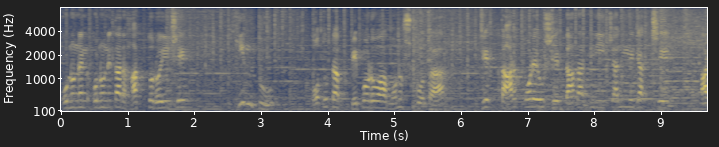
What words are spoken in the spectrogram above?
কোনো কোনো নেতার হাত তো রয়েছে। কিন্তু কতটা বেপরোয়া মনস্কতা যে তারপরেও সে দাদাগিরি চালিয়ে যাচ্ছে আর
